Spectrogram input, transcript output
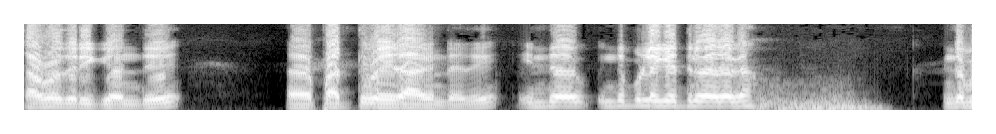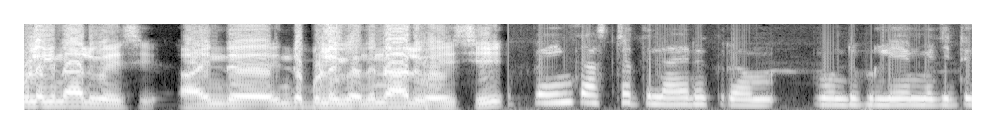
சகோதரிக்கு வந்து பத்து வயதாகின்றது. இந்த இந்த பிள்ளைக்கு எத்தனை வயதாக இந்த பிள்ளைக்கு நாலு வயசு. இந்த இந்த பிள்ளைக்கு வந்து நாலு வயசு. இப்பயும் கஷ்டத்துல இருக்கிறோம். மூன்று பிள்ளைய வச்சுட்டு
